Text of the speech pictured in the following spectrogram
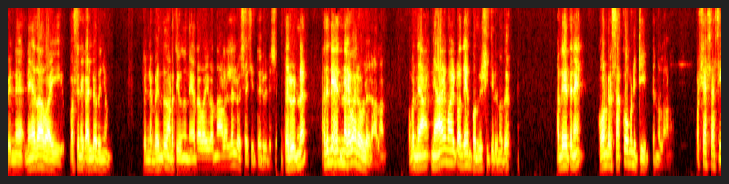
പിന്നെ നേതാവായി ബസ്സിന് കല്ലെറിഞ്ഞും പിന്നെ ബന്ദ് നടത്തിയൊന്നും നേതാവായി വന്ന ആളല്ലല്ലോ ശശി തരൂര്. തരൂരിന് അതിന്റെ നിലവാരമുള്ള ഒരാളാണ്. അപ്പൊ ന്യാ- ന്യായമായിട്ടും അദ്ദേഹം പ്രതീക്ഷിച്ചിരുന്നത് അദ്ദേഹത്തിനെ കോൺഗ്രസ് അക്കോമഡേറ്റ് ചെയ്യും എന്നുള്ളതാണ്. പക്ഷെ ശശി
